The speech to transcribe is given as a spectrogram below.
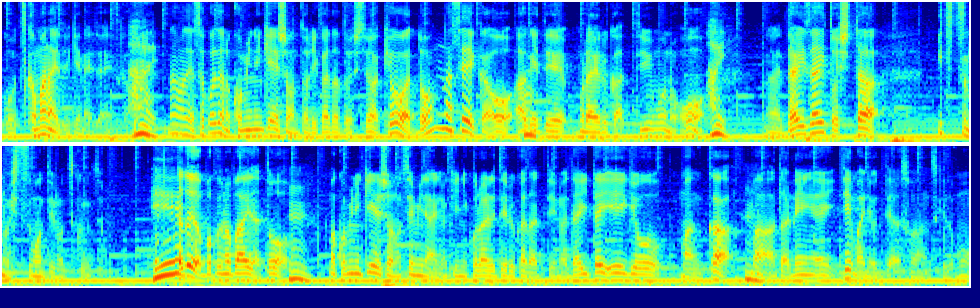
こう掴まないといけないじゃないですか、はい。なのでそこでのコミュニケーションの取り方としては今日はどんな成果を上げてもらえるかっていうものを、題材とした5つの質問っていうのを作るんですよ例えば僕の場合だと、うん。まあ、コミュニケーションのセミナーにおきに来られている方っていうのは大体営業マンか、うん。まあ、あとは恋愛テーマによってはそうなんですけども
